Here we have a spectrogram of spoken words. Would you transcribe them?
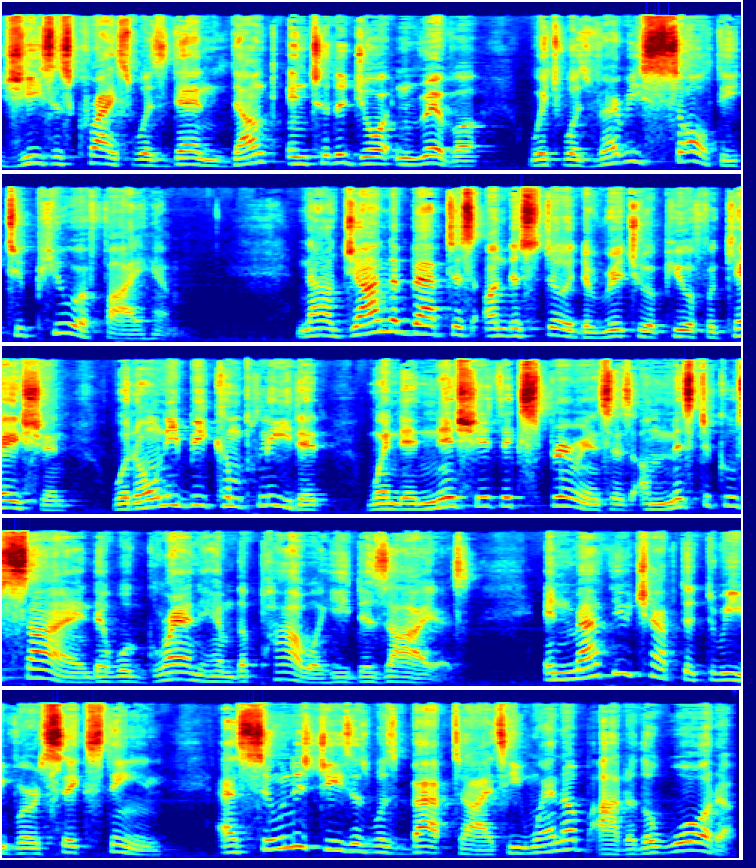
Jesus Christ was then dunked into the Jordan River which was very salty to purify him. Now John the Baptist understood the ritual of purification would only be completed when the initiate experiences a mystical sign that will grant him the power he desires. In Matthew chapter 3 verse 16, as soon as Jesus was baptized, he went up out of the water.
